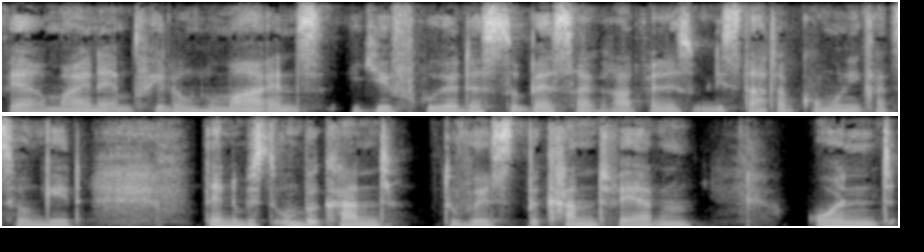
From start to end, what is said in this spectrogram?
wäre meine Empfehlung Nummer eins, je früher, desto besser, gerade wenn es um die Startup-Kommunikation geht. Denn du bist unbekannt, du willst bekannt werden und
